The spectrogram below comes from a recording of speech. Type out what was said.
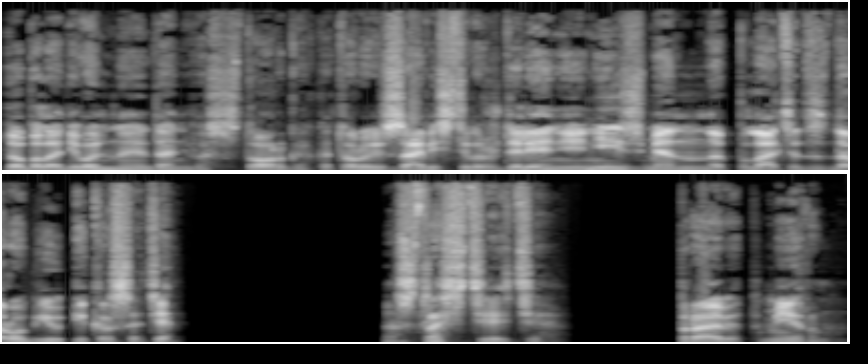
То была невольная дань восторга, которую зависть и вожделение неизменно платят здоровью и красоте. А страсти эти правят миром.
